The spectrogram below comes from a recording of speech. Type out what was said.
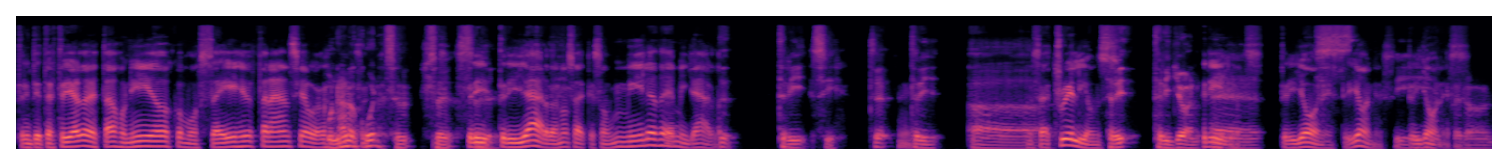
33 trillardos de Estados Unidos, como 6 de Francia, huevón, Una locura. Se, se, tri- se- trillardos, ¿no? O sea, que son miles de millardos. tri, sí, ¿sí? tri- O sea, ah, trillions, tri- trillón. eh, trillions, trillones, s- trillones, sí, trillones. pero,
